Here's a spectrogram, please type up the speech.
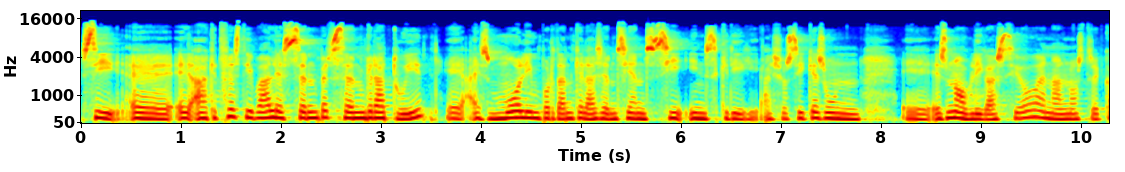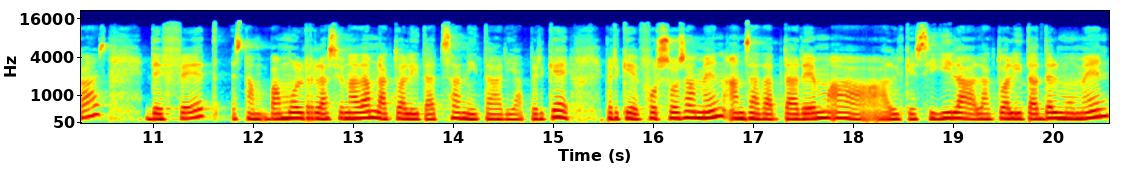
Sí, eh, eh aquest festival és 100% gratuït. Eh, és molt important que la gent s'hi inscrigui. Això sí que és, un, eh, és una obligació en el nostre cas. De fet, està, va molt relacionada amb l'actualitat sanitària. Per què? Perquè forçosament ens adaptarem al que sigui l'actualitat la, del moment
